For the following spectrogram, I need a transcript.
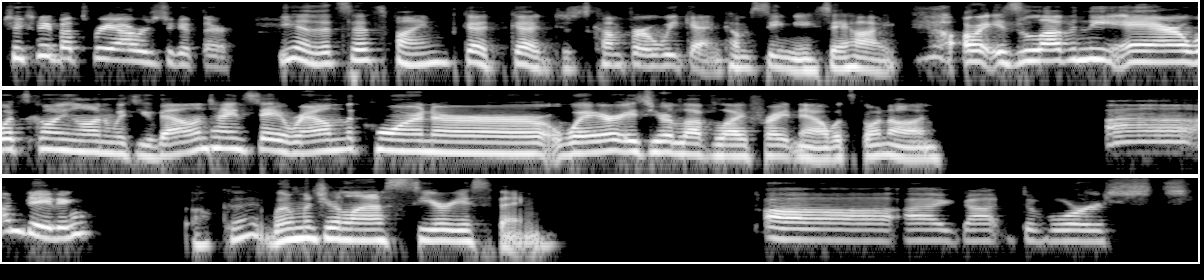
Takes me about three hours to get there. Yeah, that's that's fine. Good, good. Just come for a weekend. Come see me. Say hi. All right. Is love in the air? What's going on with you? Valentine's Day around the corner. Where is your love life right now? What's going on? Uh, I'm dating. Oh, good. When was your last serious thing? Uh, I got divorced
